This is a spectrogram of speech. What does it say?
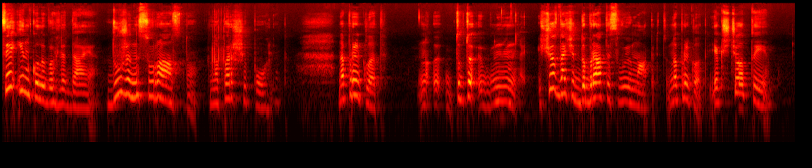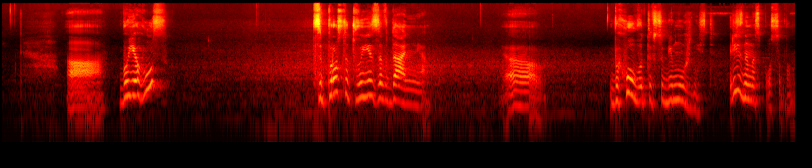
Це інколи виглядає дуже несуразно на перший погляд. Наприклад, ну, е, тобто, що значить добрати свою матрицю? Наприклад, якщо ти а, боягуз, це просто твоє завдання е, виховувати в собі мужність різними способами.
